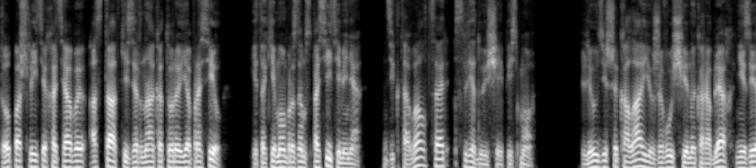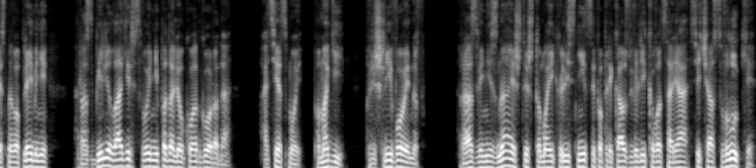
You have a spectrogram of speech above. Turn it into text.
то пошлите хотя бы остатки зерна, которые я просил, и таким образом спасите меня», — диктовал царь следующее письмо. Люди Шекалаю, живущие на кораблях неизвестного племени, разбили лагерь свой неподалеку от города. «Отец мой, помоги! Пришли воинов! Разве не знаешь ты, что мои колесницы по приказу великого царя сейчас в Луке?»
